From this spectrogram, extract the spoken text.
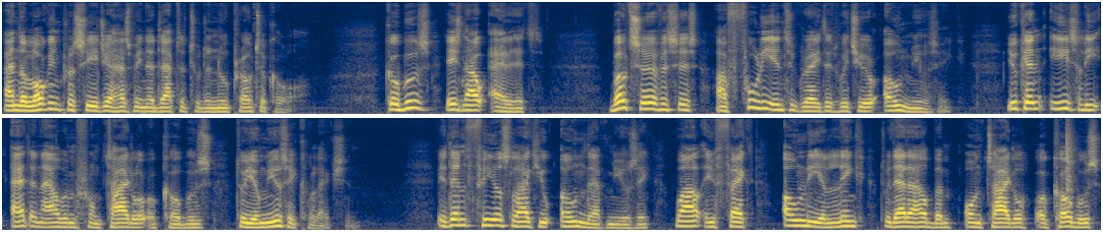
and the login procedure has been adapted to the new protocol. Qobuz is now added. Both services are fully integrated with your own music. You can easily add an album from Tidal or Qobuz to your music collection. It then feels like you own that music, while in fact only a link to that album on Tidal or Qobuz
